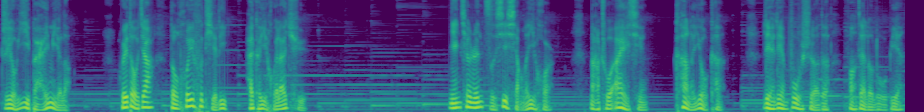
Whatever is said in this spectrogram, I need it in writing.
只有一百米了，回到家等恢复体力还可以回来取。”年轻人仔细想了一会儿，拿出爱情，看了又看，恋恋不舍地放在了路边。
